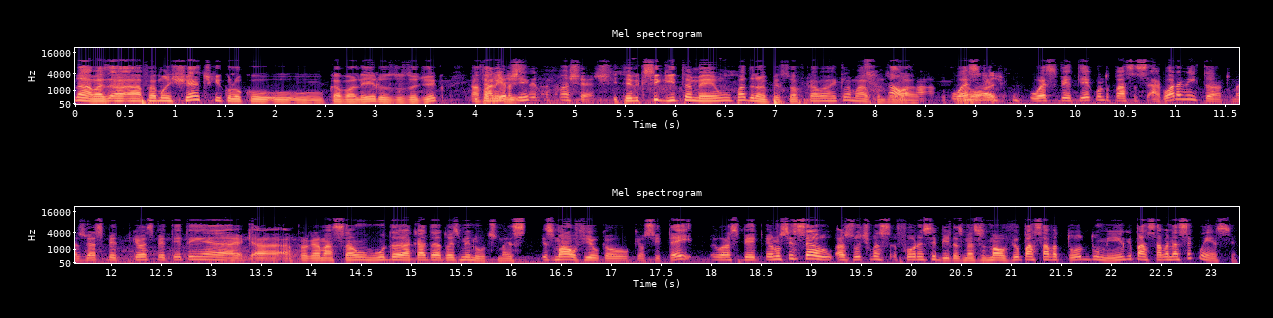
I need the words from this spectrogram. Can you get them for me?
Não, mas a, a- foi a Manchete que colocou o, o Cavaleiros do Zodíaco e, também Cavaleiros tinha- foi na manchete. e teve que seguir também um padrão. O pessoal ficava reclamava quando Não, usava a- o, SBT, Lógico. o SBT quando passa. Agora nem tanto, mas o SBT, porque o SBT tem a, a- a programação muda a cada dois minutos. Mas Smallville, que eu, que eu citei, o SBT, eu não sei se a- as últimas foram exibidas, mas Smallville passava todo domingo e passava na sequência.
